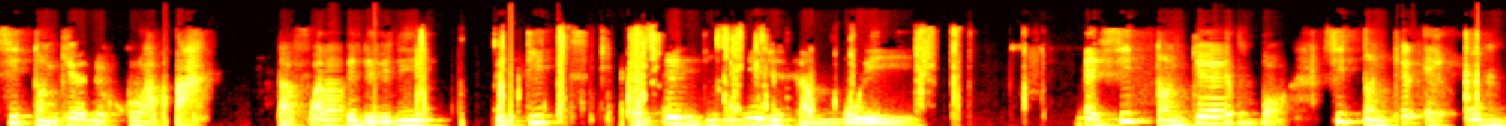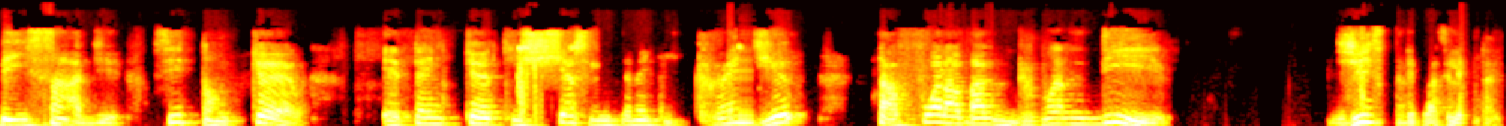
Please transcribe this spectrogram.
si ton cœur ne croit pas, ta foi peut devenir petite, elle peut diminuer jusqu'à mourir. Mais si ton cœur est bon, si ton cœur est obéissant à Dieu, si ton cœur est un cœur qui cherche l'éternel, qui craint Dieu, ta foi là va grandir jusqu'à déplacer les montagnes.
